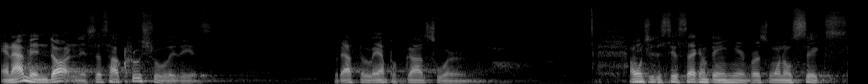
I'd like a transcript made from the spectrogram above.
and I'm in darkness. That's how crucial it is without the lamp of God's word. I want you to see a second thing here in verse 106.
